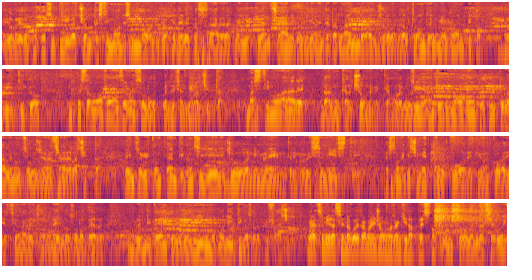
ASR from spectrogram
Io la vedo propositiva, c'è un testimone simbolico che deve passare da quelli più anziani politicamente parlando ai giovani. D'altronde il mio compito politico in questa nuova fase non è solo quello di servire la città, ma stimolare, dare un calcione, mettiamola così, anche un rinnovamento culturale non solo generazionale della città. Penso che con tanti consiglieri giovani, new entry, professionisti, persone che ci mettono il cuore più ancora di azionare il cervello solo per un rendiconto di egoismo politico sarà più facile. Grazie mille al sindaco di Trapani, diciamo tranquillo, a presto. Buon sole, grazie a voi.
